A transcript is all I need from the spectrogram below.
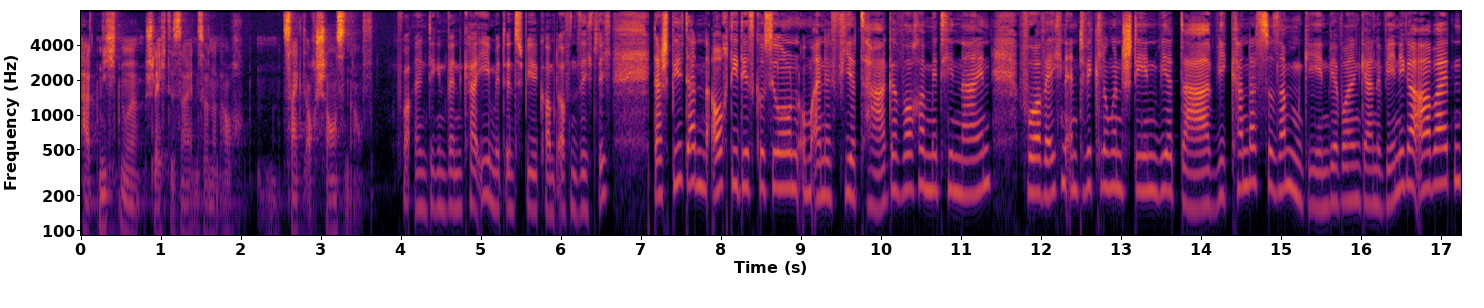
hat nicht nur schlechte Seiten, sondern auch, zeigt auch Chancen auf vor allen Dingen, wenn KI mit ins Spiel kommt, offensichtlich. Da spielt dann auch die Diskussion um eine Vier-Tage-Woche mit hinein. Vor welchen Entwicklungen stehen wir da? Wie kann das zusammengehen? Wir wollen gerne weniger arbeiten,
